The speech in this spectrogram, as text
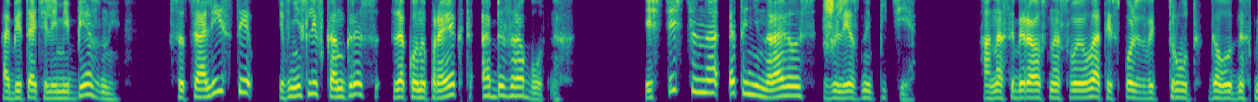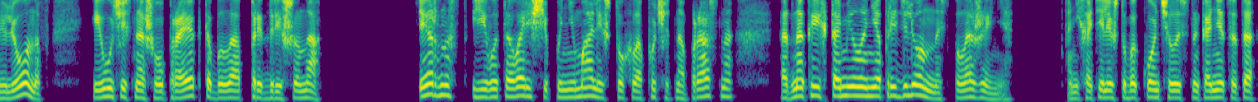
обитателями бездны, социалисты внесли в Конгресс законопроект о безработных. Естественно, это не нравилось «железной пяте». Она собиралась на свой лад использовать труд голодных миллионов, и участь нашего проекта была предрешена. Эрнест и его товарищи понимали, что хлопочут напрасно, однако их томила неопределенность положения. Они хотели, чтобы кончилось, наконец, это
